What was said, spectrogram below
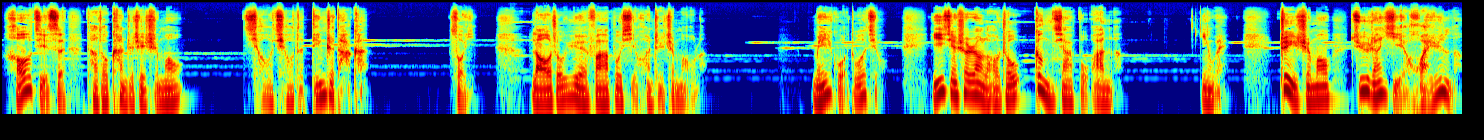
好几次他都看着这只猫，悄悄地盯着它看，所以。老周越发不喜欢这只猫了。没过多久，一件事让老周更加不安了，因为这只猫居然也怀孕了。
